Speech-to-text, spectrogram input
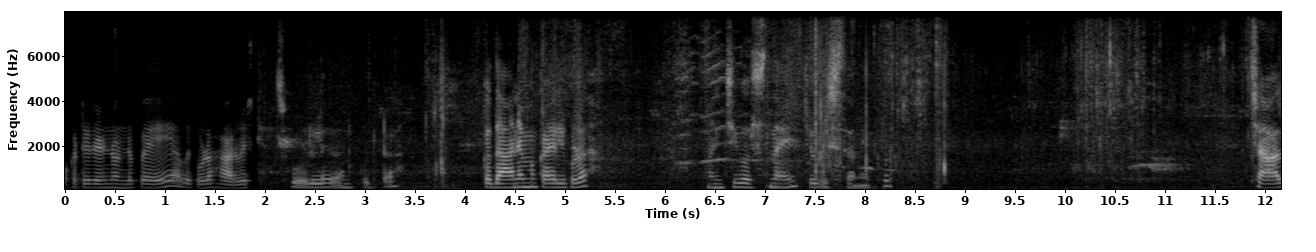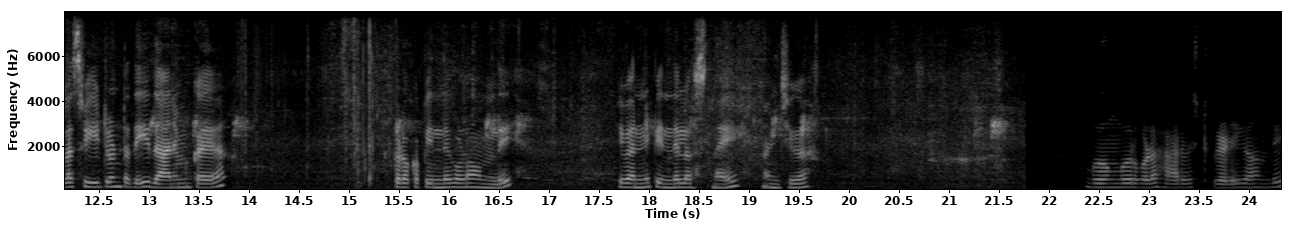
ఒకటి రెండు ఉండిపోయాయి. అవి కూడా హార్వెస్ట్ చూడలేదు అనుకుంటా ఒక దానిమ్మకాయలు కూడా మంచిగా వస్తున్నాయి. చూపిస్తాను మీకు చాలా స్వీట్ ఉంటుంది దానిమ్మకాయ. ఇక్కడ ఒక పిందె కూడా ఉంది. ఇవన్నీ పిందెలు వస్తున్నాయి మంచిగా. గోంగూర కూడా హార్వెస్ట్కి రెడీగా ఉంది.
